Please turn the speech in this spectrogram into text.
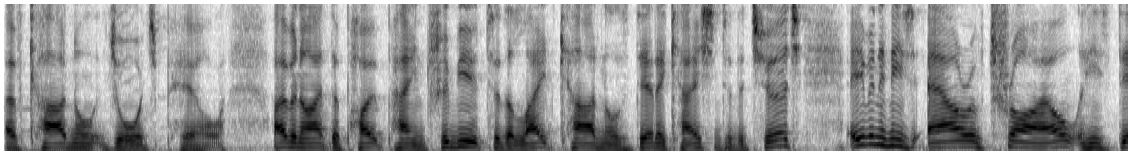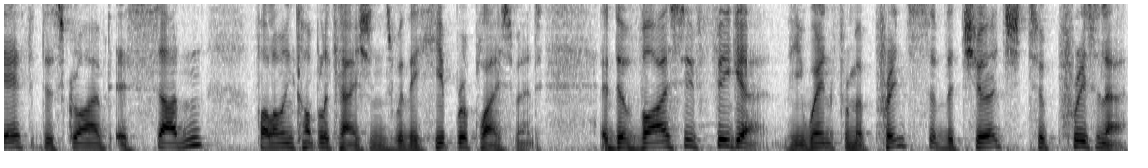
of Cardinal George Pell. Overnight, the Pope paying tribute to the late Cardinal's dedication to the Church. Even in his hour of trial, his death described as sudden, following complications with a hip replacement. A divisive figure, he went from a prince of the Church to prisoner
